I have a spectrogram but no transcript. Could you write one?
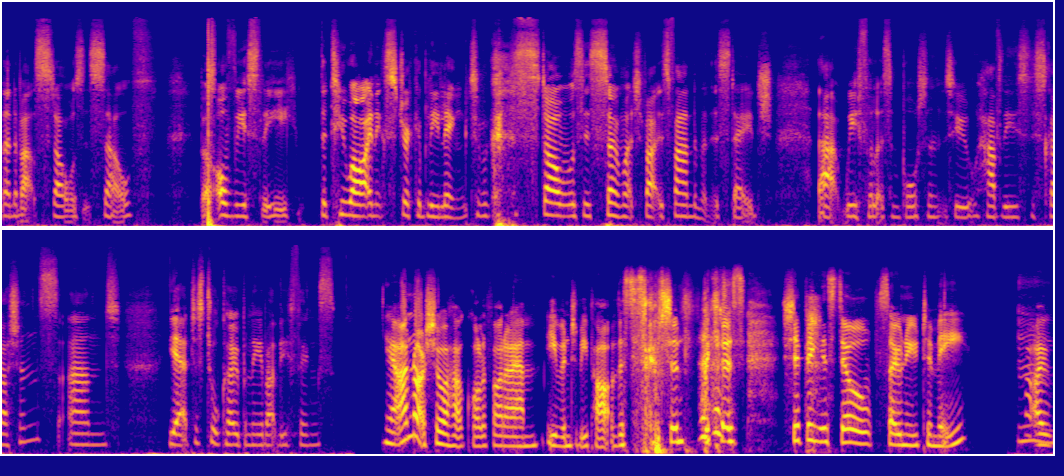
than about Star Wars itself. But obviously, the two are inextricably linked because Star Wars is so much about its fandom at this stage that we feel it's important to have these discussions and, yeah, just talk openly about these things. Yeah, I'm not sure how qualified I am even to be part of this discussion because shipping is still so new to me. Mm. I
